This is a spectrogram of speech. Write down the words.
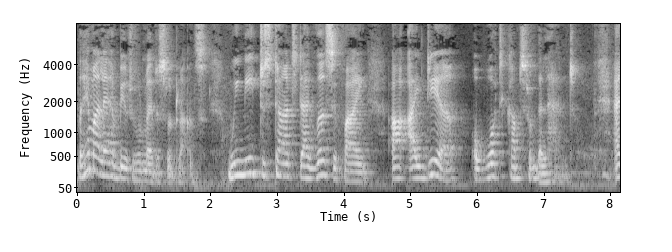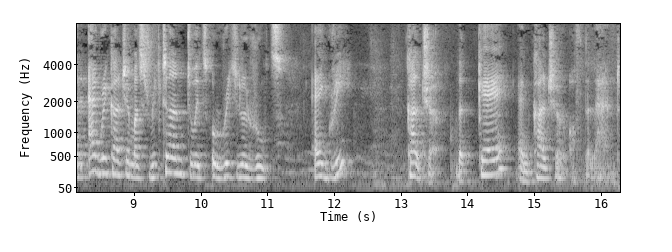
The Himalaya have beautiful medicinal plants. We need to start diversifying our idea of what comes from the land. And agriculture must return to its original roots. Agri, culture the care and culture of the land.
